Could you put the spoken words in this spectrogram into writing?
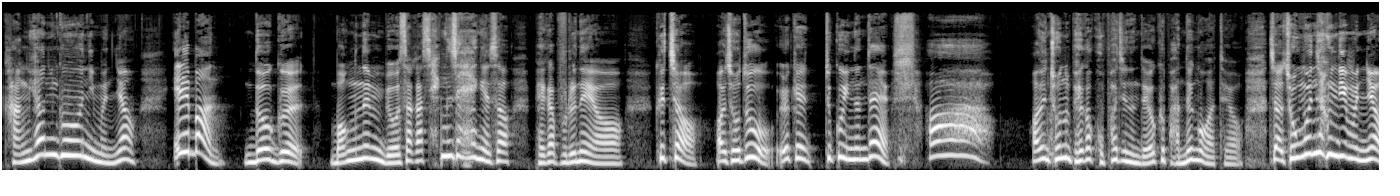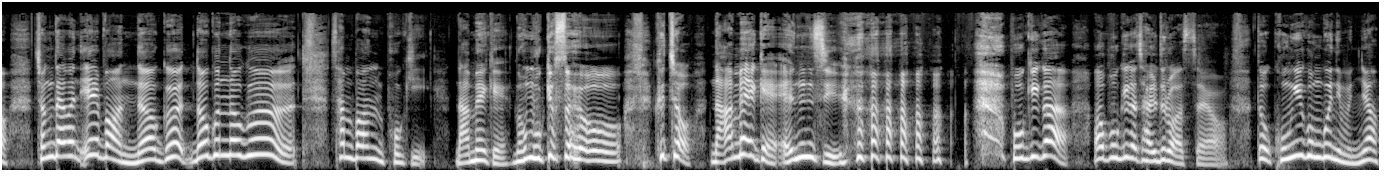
강현구님은요, 1번, no good. 먹는 묘사가 생생해서 배가 부르네요. 그쵸? 아, 저도 이렇게 듣고 있는데, 아, 아니, 저는 배가 고파지는데요. 그 반대인 것 같아요. 자, 조문영님은요. 정답은 1번, no good, no good, no good. 3번, 보기. 남에게. 너무 웃겼어요. 그쵸? 남에게, NG. 보기가, 아, 보기가 잘 들어왔어요. 또, 0209님은요.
